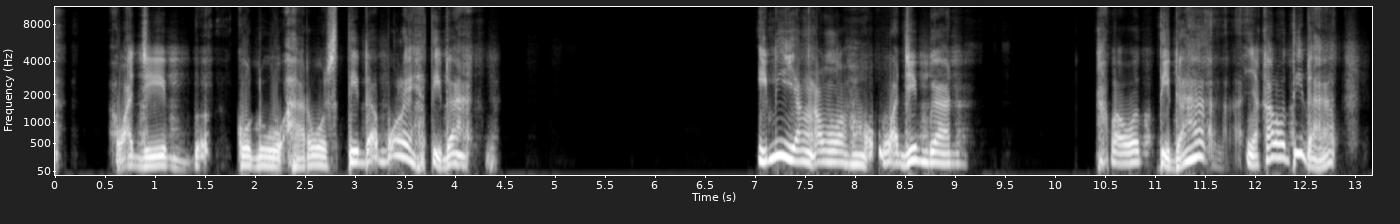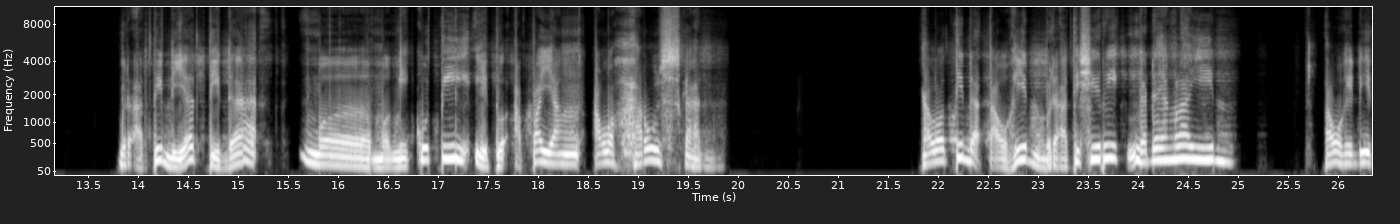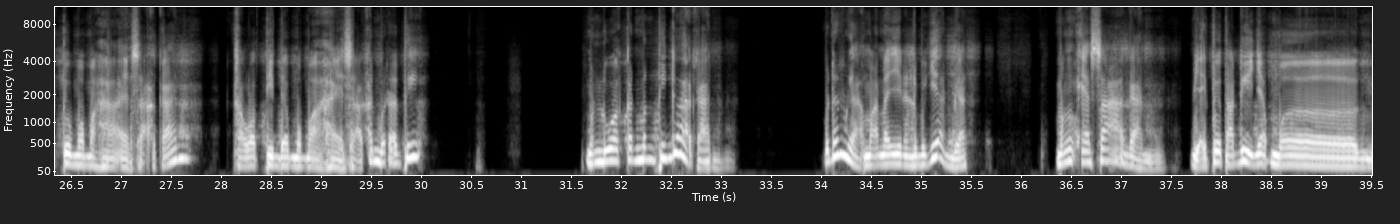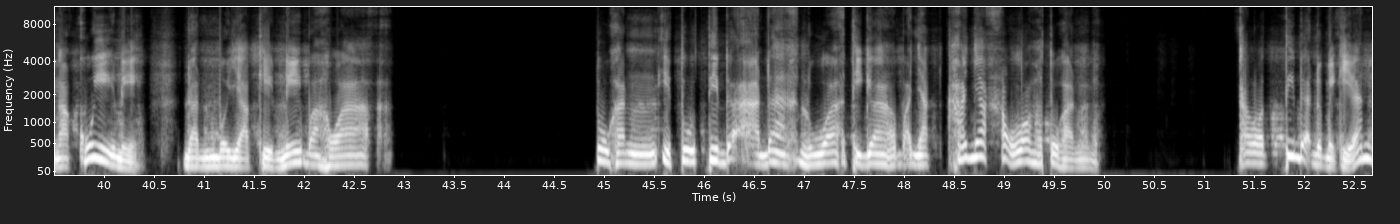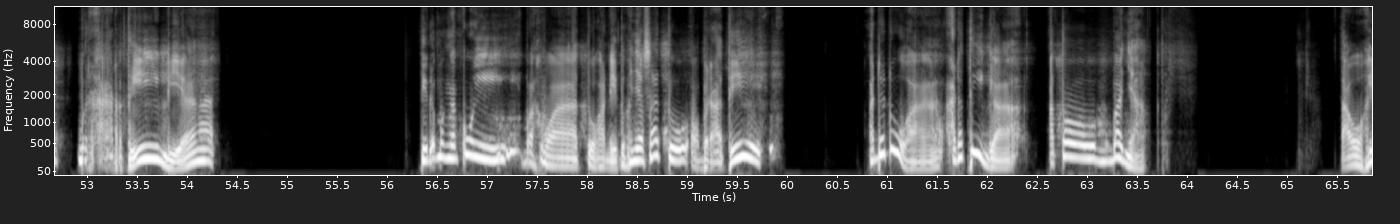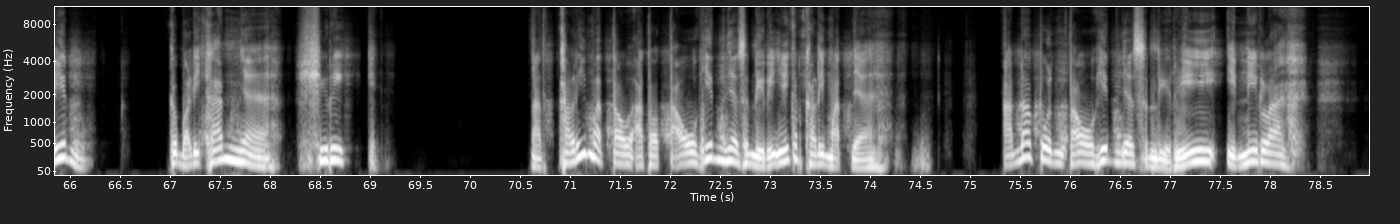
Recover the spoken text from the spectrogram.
wajib, kudu, harus, tidak boleh, tidak. Ini yang Allah wajibkan. Kalau tidak, ya kalau tidak, berarti dia tidak mengikuti itu apa yang Allah haruskan. Kalau tidak tauhid berarti syirik, nggak ada yang lain. Tauhid itu memahaesakan, kalau tidak memahaesakan berarti menduakan mentigakan. Benar nggak maknanya demikian kan? Mengesakan, yaitu tadinya mengakui nih dan meyakini bahwa Tuhan itu tidak ada dua, tiga, banyak. Hanya Allah Tuhan. Kalau tidak demikian, berarti dia tidak mengakui bahwa Tuhan itu hanya satu. Oh berarti ada dua, ada tiga, atau banyak. Tauhid kebalikannya syirik. Nah, kalimat tau atau tauhidnya sendiri ini kan kalimatnya. Adapun tauhidnya sendiri inilah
